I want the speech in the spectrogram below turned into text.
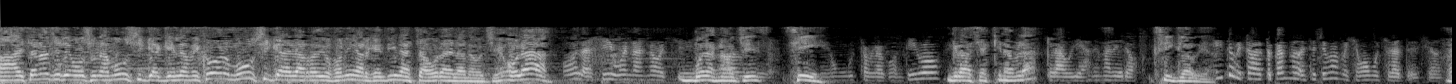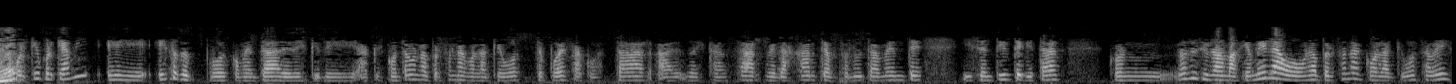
ah esta noche tenemos una música que es la mejor música de la radiofonía argentina a esta hora de la noche hola Hola, sí, buenas noches. Buenas noches, sí. eh, Un gusto hablar contigo. gracias ¿quién habla? Claudia, de Madero. sí Claudia Esto que estaba tocando, este tema me llamó mucho la atención. ¿Sabes por qué? Porque a mí, eh, esto que vos comentabas de, de, de encontrar una persona con la que vos te puedes acostar, a descansar, relajarte absolutamente y sentirte que estás con, no sé si un alma gemela o una persona con la que vos sabés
